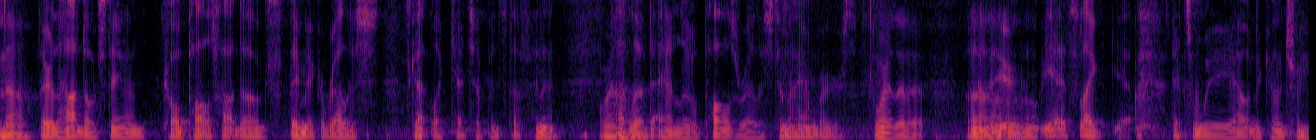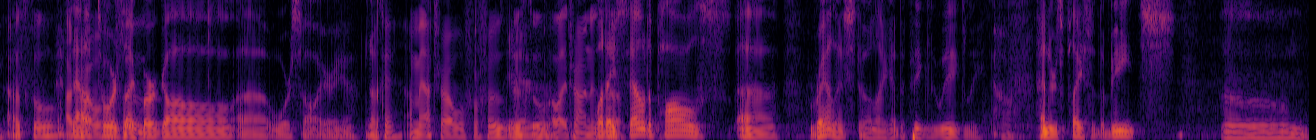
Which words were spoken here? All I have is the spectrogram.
No. There's a hot dog stand called Paul's Hot Dogs. They make a relish It's got like ketchup and stuff in it. Where's I love to add a little Paul's relish to my hamburgers. Where's that at? Is it here? Uh, Yeah, it's like yeah, it's way out in the country. That's cool. It's I out towards like food. Burgaw, uh, Warsaw area. Okay. I mean, I travel for food. It's cool. I like trying this Well, they sell the Paul's uh, relish though, like at the Piggly Wiggly. Oh. And there's a place at the beach um,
